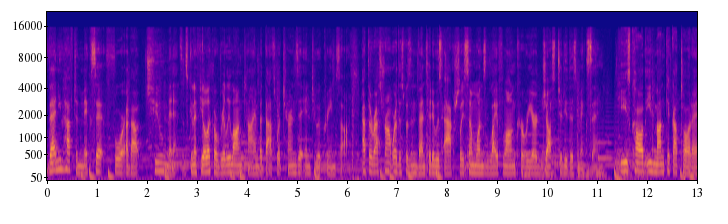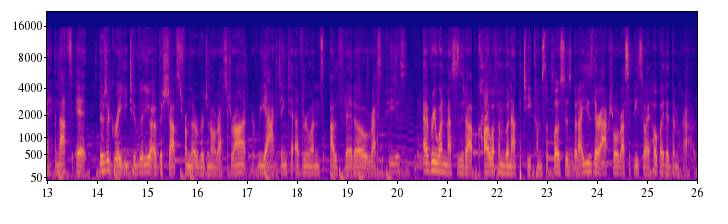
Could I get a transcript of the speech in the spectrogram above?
Then you have to mix it for about two minutes. It's gonna feel like a really long time, but that's what turns it into a cream sauce. At the restaurant where this was invented, it was actually someone's lifelong career just to do this mixing. He's called Il Mantecatore, and that's it. There's a great YouTube video of the chefs from the original restaurant reacting to everyone's Alfredo recipes. Everyone messes it up. Carla from Bon Appetit comes the closest, but I used their actual recipe, so I hope I did them proud.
